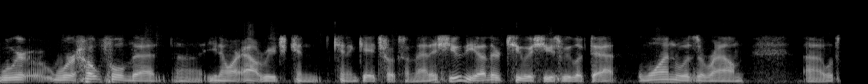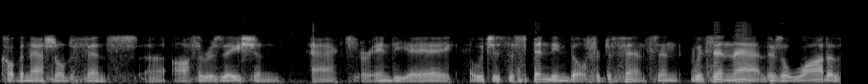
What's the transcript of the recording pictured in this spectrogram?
we're we're hopeful that uh, you know our outreach can can engage folks on that issue. The other two issues we looked at, one was around uh, what's called the National Defense uh, Authorization Act or NDAA, which is the spending bill for defense, and within that there's a lot of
